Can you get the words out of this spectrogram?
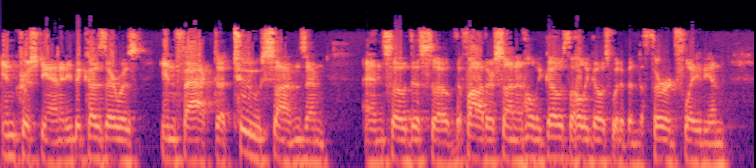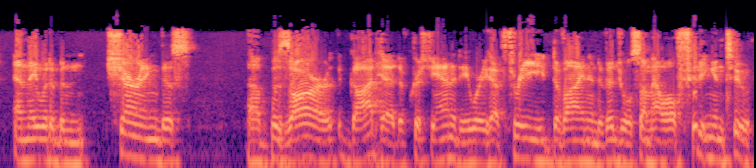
in Christianity, because there was in fact, uh, two sons, and and so this uh, the Father, Son, and Holy Ghost. The Holy Ghost would have been the third Flavian, and they would have been sharing this uh, bizarre Godhead of Christianity, where you have three divine individuals somehow all fitting into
